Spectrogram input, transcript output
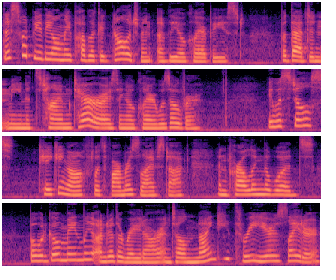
This would be the only public acknowledgement of the Eau Claire beast, but that didn't mean its time terrorizing Eau Claire was over. It was still taking off with farmers' livestock and prowling the woods, but would go mainly under the radar until 93 years later.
